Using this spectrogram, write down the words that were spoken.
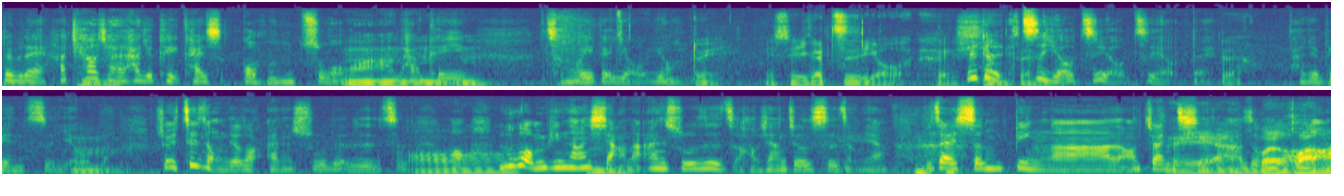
对不对？他跳起来，他就可以开始工作啊，他可以成为一个有用。对，也是一个自由的。对对，自由，自由，自由。对对啊，他就变自由了。所以这种叫做安舒的日子哦。如果我们平常想的安舒日子，好像就是怎么样，不再生病啊，然后赚钱啊什么的。欢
